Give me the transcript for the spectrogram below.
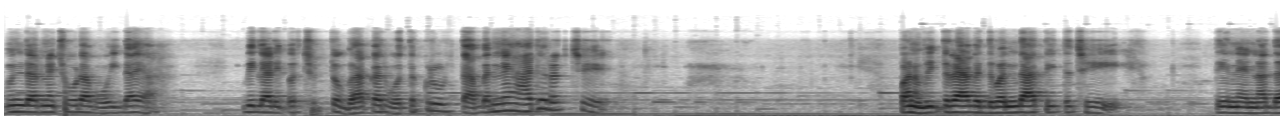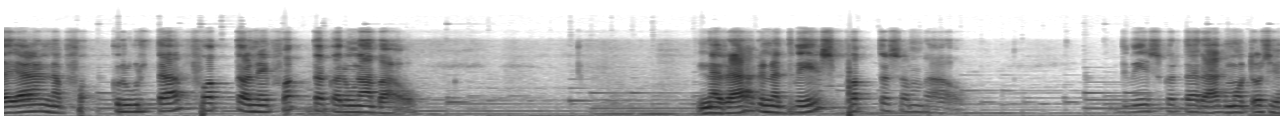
ઉંદરને છોડાવવો એ દયા. બિલાડી પર છૂટો ઘા કરવો તો ક્રૂરતા બંને હાજર જ છે. પણ વિતરાગ દ્વંદાતીત છે. તેને ન દયા, ન ક્રૂરતા, ફક્ત અને ફક્ત કરુણા ભાવ. ન રાગ, ન દ્વેષ, ફક્ત સંભાવ. દ્વેષ કરતા રાગ મોટો છે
